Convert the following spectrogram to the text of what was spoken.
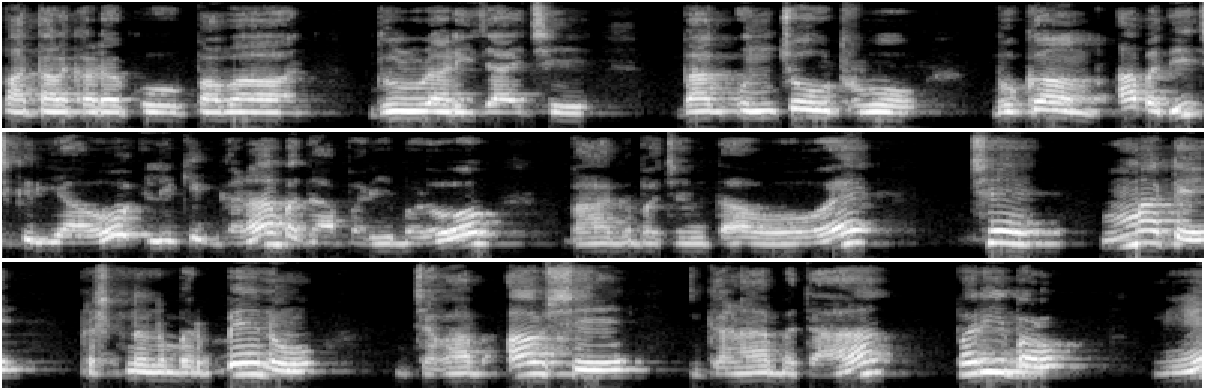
પાતાળ ખડકો, પવન, ધૂળ ઉડાડી જાય છે. ભાગ ઊંચો ઉઠવો ભૂકંપ. આ બધી જ ક્રિયાઓ એટલે કે ઘણા બધા પરિબળો ભાગ ભજવતા હોય છે. માટે પ્રશ્ન નંબર બે નો જવાબ આવશે ઘણા બધા પરિબળો. ને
